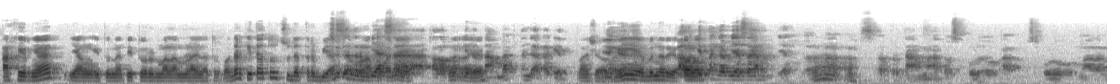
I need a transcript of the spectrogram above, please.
akhirnya yang itu nanti turun malam Lailatul Qadar kita tuh sudah terbiasa, sudah terbiasa. melakukannya ya. Kalaupun ah, kita ya. tambah kita nggak kaget. Masya Allah. Ya, iya benar ya. Kalau, Kalau kita nggak biasa kan ya ah, ah. pertama atau 10 10 malam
